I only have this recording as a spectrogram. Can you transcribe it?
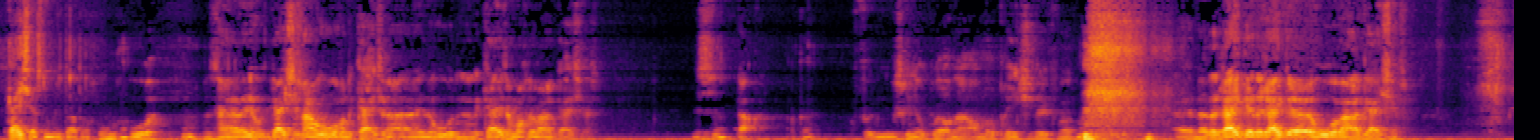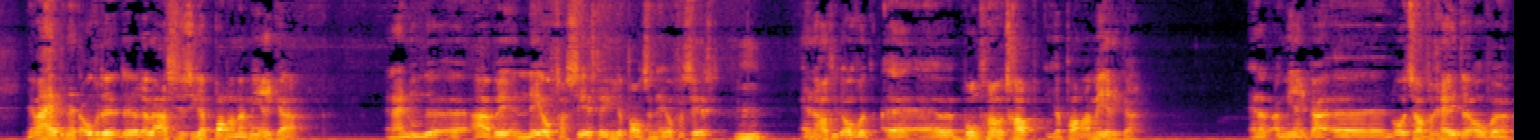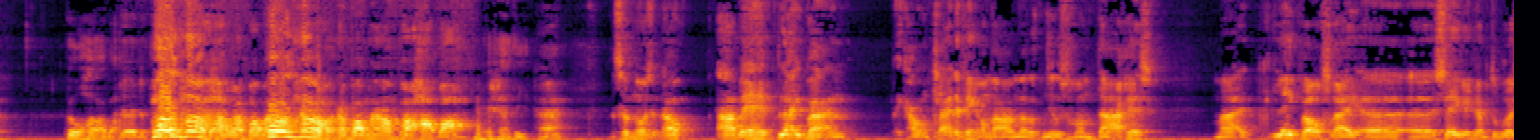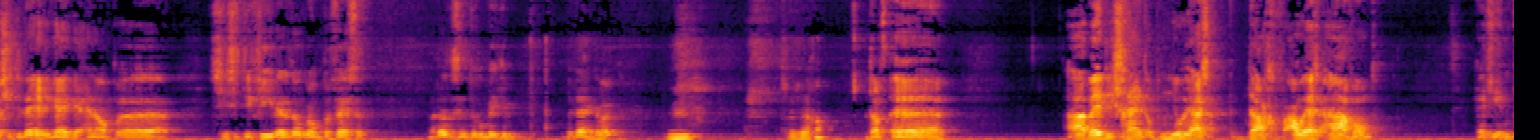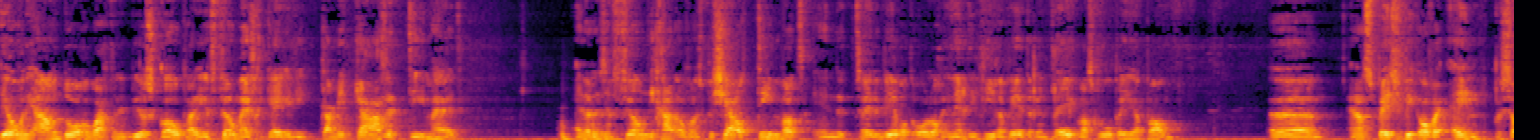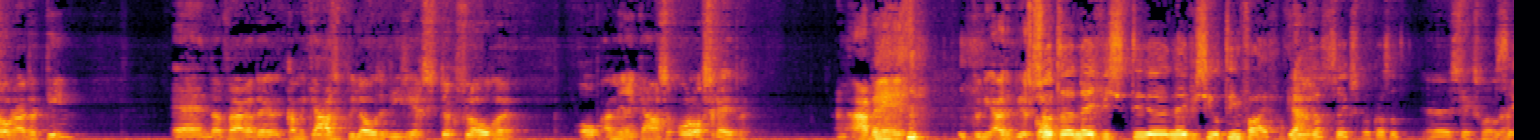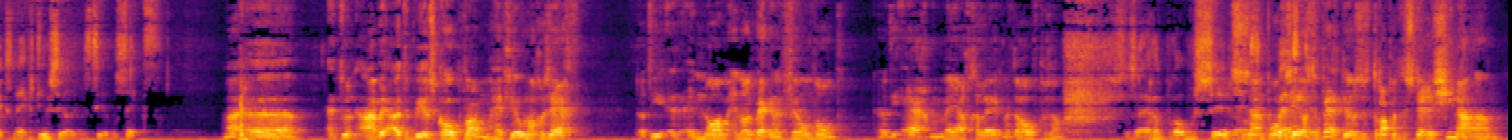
geisha's noemen ze dat toch? Hoeren? Hoeren. Er zijn alleen, geisers waren hoeren van de keizer. Hè? Alleen de hoeren en de keizer mochten waren geisers. Is het zo? Ja. Eh, misschien ook wel naar andere prinsjes, weet ik wat. Maar, eh, naar de rijke, de rijke hoeren waren geisers. Ja, maar hij heeft het net over de, de relatie tussen Japan en Amerika. En hij noemde eh Abe een neofascist, een Japanse neofascist. Mhm. En dan had hij het over het bondgenootschap Japan-Amerika. En dat Amerika nooit zal vergeten over... Pearl Harbor. De, de Pearl Harbor. Harbor. Pearl Harbor. Pearl Harbor. Ja, die. Hè? Dat is dat nooit... Nou, Abe heeft blijkbaar... En ik hou een kleine vinger om de arm dat het nieuws van vandaag is. Maar het leek wel vrij eh, eh, zeker. Ik heb het op Russia Today gekeken en op eh, CCTV werd het ook nog bevestigd. Maar dat is natuurlijk een beetje bedenkelijk. Hm. Zou je zeggen? Dat AB die schijnt op nieuwjaarsdag of oudjaarsavond... heeft hij een deel van die avond doorgebracht in de bioscoop... waar hij een film heeft gekeken die Kamikaze Team heet. En dat is een film die gaat over een speciaal team... wat in de Tweede Wereldoorlog in 1944 in het leven was geroepen in Japan. Ehm, en dan specifiek over één persoon uit dat team. En dat waren de kamikaze-piloten die zich stuk vlogen op Amerikaanse oorlogsschepen. En AB heeft, toen hij uit de Een bioscoop... soort eh, Navy, eh, Navy SEAL Team 5. Of Ja. is dat? Six? Wat was dat? Eh, six geloof ik. hè? Six. Navy Team SEAL, SEAL 6. Maar, eh, en toen AB uit de bioscoop kwam, heeft hij ook nog gezegd dat hij het een enorm indrukwekkende film vond. En dat hij erg mee had geleefd met de hoofdpersoon. Ze zijn echt aan het provoceren. Ze zijn provoceren als de pest. Dus ze trappen de sterren China aan.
